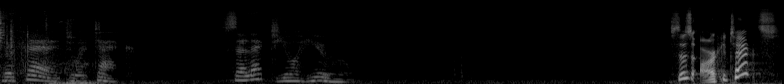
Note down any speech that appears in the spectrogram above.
Prepare to attack. Select your hero. Is this Architects?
